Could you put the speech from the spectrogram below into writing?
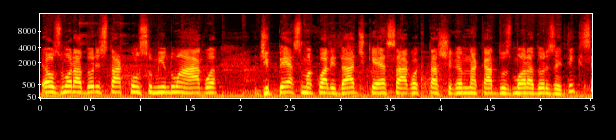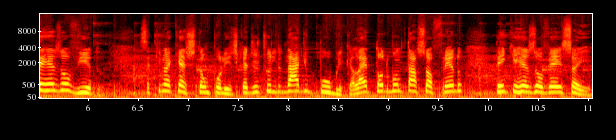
é os moradores estar consumindo uma água de péssima qualidade, que é essa água que está chegando na casa dos moradores aí. Tem que ser resolvido. Isso aqui não é questão política, é de utilidade pública. Lá é todo mundo está sofrendo, tem que resolver isso aí.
